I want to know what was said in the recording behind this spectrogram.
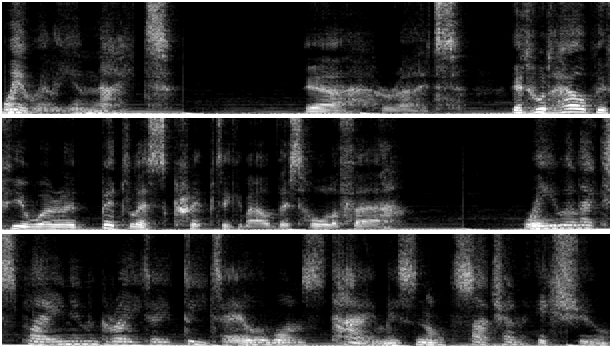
we will unite. Yeah, right. It would help if you were a bit less cryptic about this whole affair. We will explain in greater detail once time is not such an issue.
